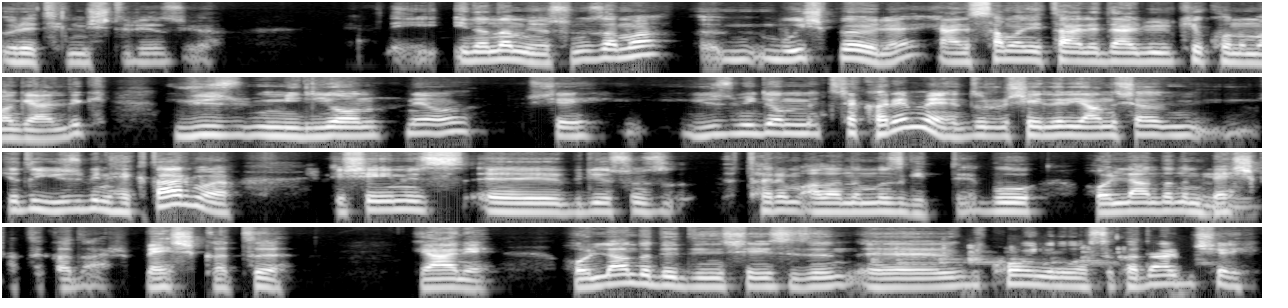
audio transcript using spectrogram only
üretilmiştir yazıyor. İnanamıyorsunuz ama bu iş böyle. Yani saman ithal eder bir ülke konuma geldik. 100 milyon ne o? Şey 100 milyon metrekare mi? Dur şeyleri yanlış ya da 100 bin hektar mı? E, şeyimiz e, biliyorsunuz tarım alanımız gitti. Bu Hollanda'nın 5 hmm. katı kadar. 5 katı. Yani Hollanda dediğiniz şey sizin e, Konya Ovası kadar bir şey.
